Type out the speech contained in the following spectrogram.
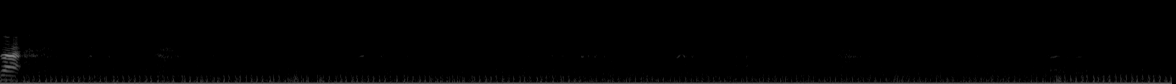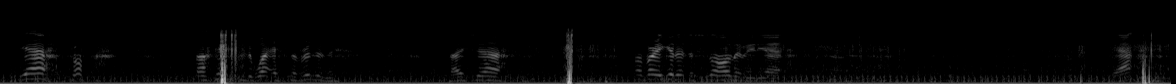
that. Yeah, proper. I think this is the wettest I've ridden this place, yeah. Not very good at the slaloming yet. Yeah.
